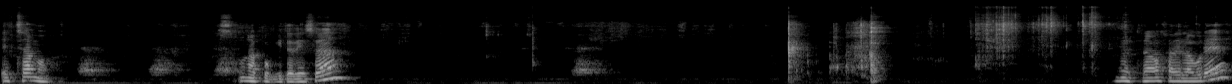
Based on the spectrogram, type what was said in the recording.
Echamos una poquita de sal. Nuestra hoja de laurel,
